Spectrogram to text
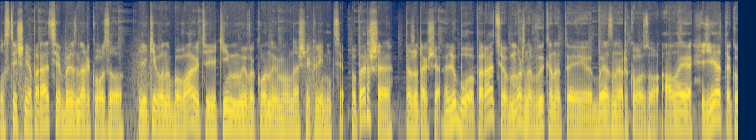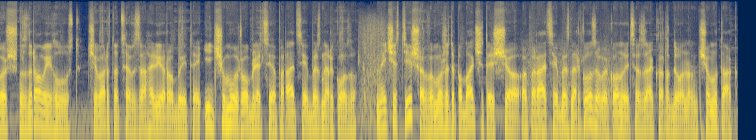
Пластичні операції без наркозу, які вони бувають і які ми виконуємо в нашій клініці. По-перше, кажу так, що любу операцію можна виконати без наркозу, але є також здоровий глузд. Чи варто це взагалі робити? І чому роблять ці операції без наркозу? Найчастіше ви можете побачити, що операції без наркозу виконуються за кордоном. Чому так?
